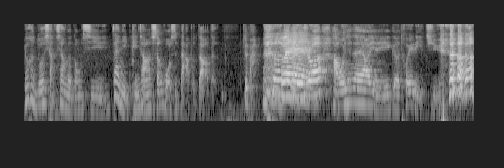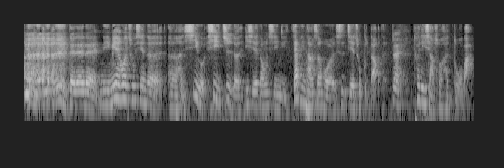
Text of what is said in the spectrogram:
有很多想象的东西，在你平常的生活是达不到的。对吧？对说，好，我现在要演一个推理剧，对对对，里面会出现的呃很细细致的一些东西，你在平常生活是接触不到的。对，推理小说很多吧？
